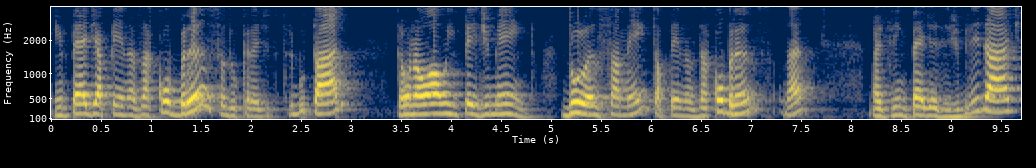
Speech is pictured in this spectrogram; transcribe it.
impede apenas a cobrança do crédito tributário. Então não há um impedimento do lançamento, apenas da cobrança, né? mas impede a exigibilidade.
